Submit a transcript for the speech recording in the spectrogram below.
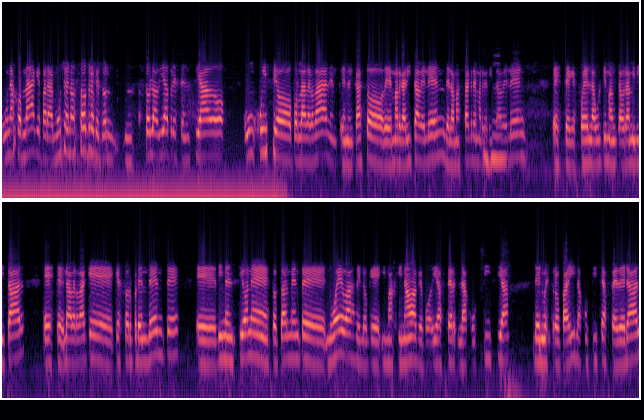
una jornada que para muchos de nosotros, que mm, solo había presenciado un juicio por la verdad en el, en el caso de Margarita Belén, de la masacre de Margarita. Belén, este, que fue la última dictadura militar, este, la verdad que, que es sorprendente, eh, dimensiones totalmente nuevas de lo que imaginaba que podía ser la justicia de nuestro país, la justicia federal,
